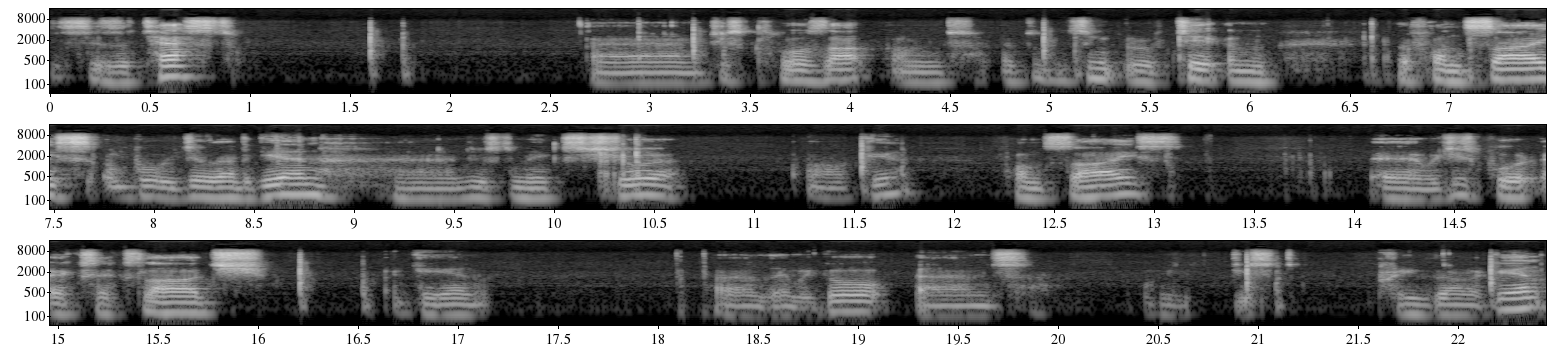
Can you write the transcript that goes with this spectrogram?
this is a test, and just close that, and it doesn't seem to have taken the font size, but we do that again, and just to make sure, okay, font size, uh, we just put XX large, again, and there we go, and we just preview that again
